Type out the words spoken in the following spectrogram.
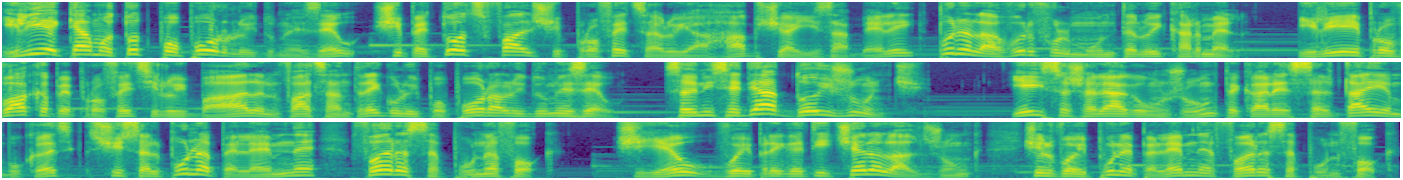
Ilie cheamă tot poporul lui Dumnezeu și pe toți falși profeța lui Ahab și a Izabelei până la vârful muntelui Carmel. Ilie îi provoacă pe profeții lui Baal în fața întregului popor al lui Dumnezeu să ni se dea doi junci. Ei să-și aleagă un jung pe care să-l taie în bucăți și să-l pună pe lemne fără să pună foc. Și eu voi pregăti celălalt jung și îl voi pune pe lemne fără să pun foc.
